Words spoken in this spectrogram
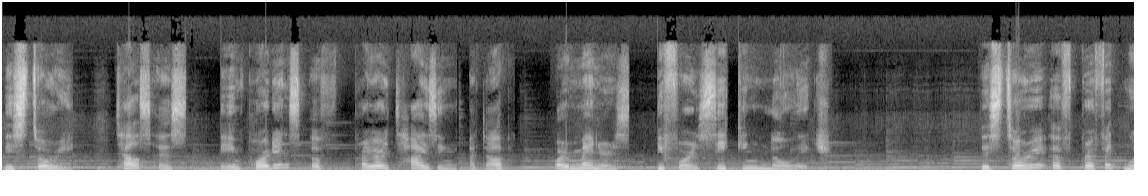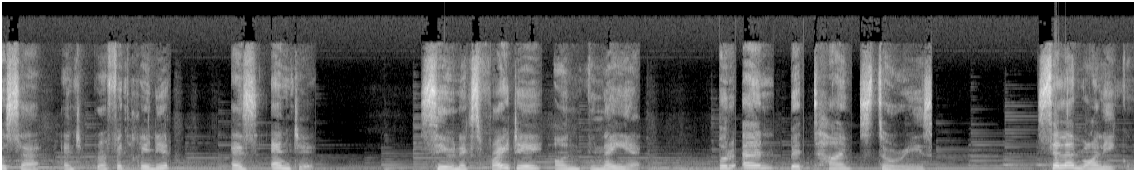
This story tells us the importance of prioritizing adab or manners before seeking knowledge. The story of Prophet Musa and Prophet Khidir has ended. See you next Friday on Bunaya, Quran Bedtime Stories. Salam alaikum.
